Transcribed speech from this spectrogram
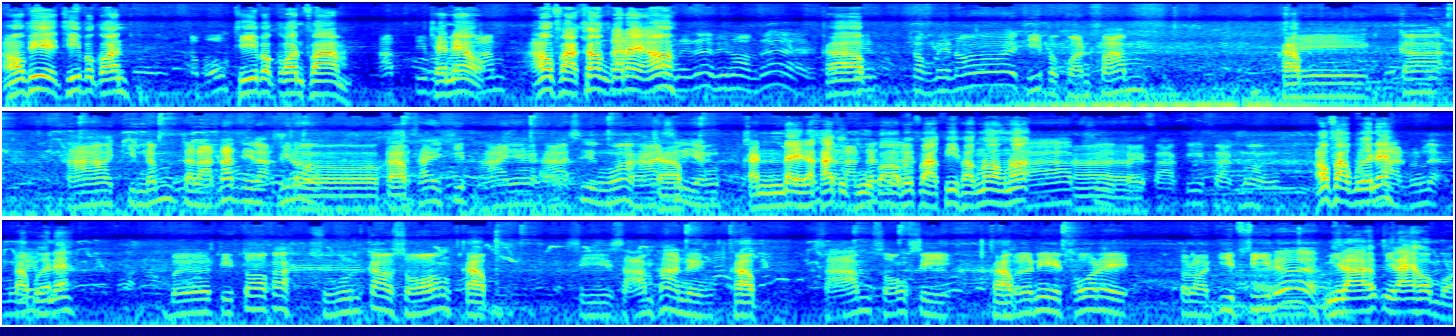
เอาพี่ทีประกรณ์ครับผมทีประกรณ์ฟาร์มครับที่ชแนลฟาร์มเอาฝากช่องก็ได้เอา ช่งเลยเด้อพี่น้องเด้อครับ ช่องน้อยๆที่ประกอบฟาร์มครับไปก็หากินน้ำตลาดนัดนี่แหละพี่น้องเออครับถ่ายคลิปหายังหาซื้องัวหาครับ ซื้อหยังคันได้ราคาถูกๆก็เอาไปฝากพี่ฝากน้องเนาะครับเอซื้ออไปฝากพี่ฝากน้องเอาฝากเบอร์เนี่ยบ้านพิ่นแหละฝากเบอร์เนี่ยเบอร์ติดต่อก็ศูนย์เก้าสองครับสี่สามห้าหนึ่งครับสามสองสี่ครับ เบอร์นี้โทรได้ ตลอดยี่สิบสี่เด้อมีไลน์มีไลน์ห้องบ่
